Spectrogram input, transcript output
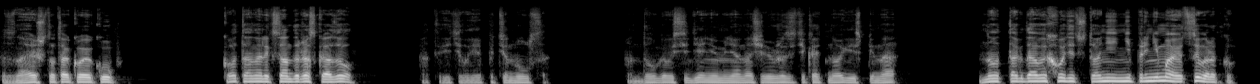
Знаешь, что такое куб? Котан Александр рассказывал. Ответил я и потянулся. От долгого сидения у меня начали уже затекать ноги и спина. Но тогда выходит, что они не принимают сыворотку.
